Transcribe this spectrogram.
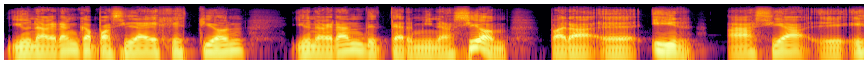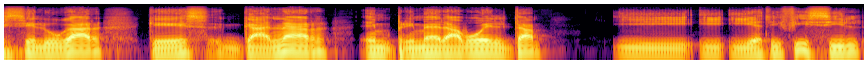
y una gran capacidad de gestión y una gran determinación para eh, ir hacia eh, ese lugar que es ganar en primera vuelta y, es difícil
